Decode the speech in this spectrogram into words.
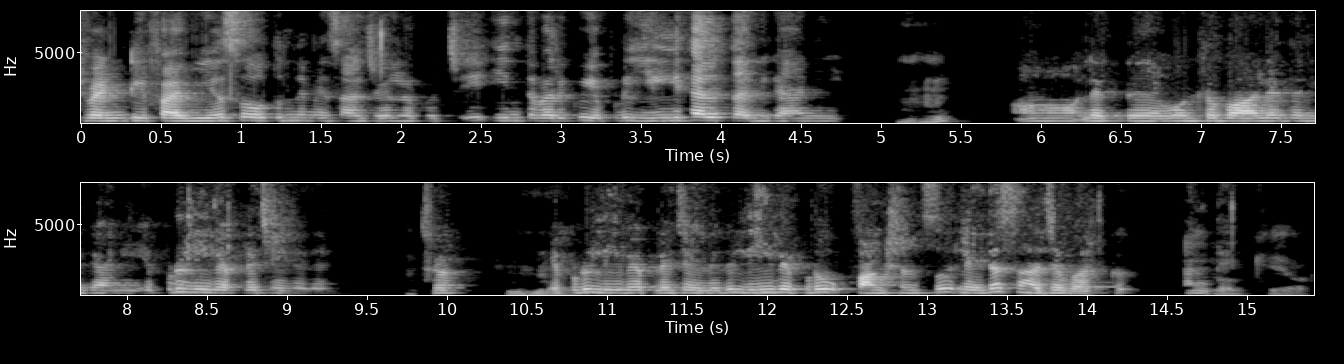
ట్వంటీ ఫైవ్ ఇయర్స్ అవుతుంది మేము సహజంలోకి వచ్చి. ఇంతవరకు ఎప్పుడు ఇల్ హెల్త్ అని కానీ. లేకపోతే ఒంట్లో బాగాలేదని కానీ ఎప్పుడు లీవ్ అప్లై చేయలేదండి. అచ్చా. ఎప్పుడు లీవ్ అప్లై చేయలేదు. లీవ్ ఎప్పుడు ఫంక్షన్స్ లేదా సహజ వర్క్ అంతే. ఓకే ఓకే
